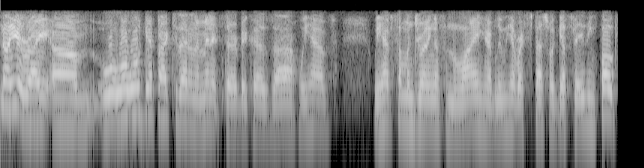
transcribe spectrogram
No, you're right. Um, we'll, we'll get back to that in a minute, sir, because uh, we have we have someone joining us on the line here. I believe we have our special guest for evening, folks.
